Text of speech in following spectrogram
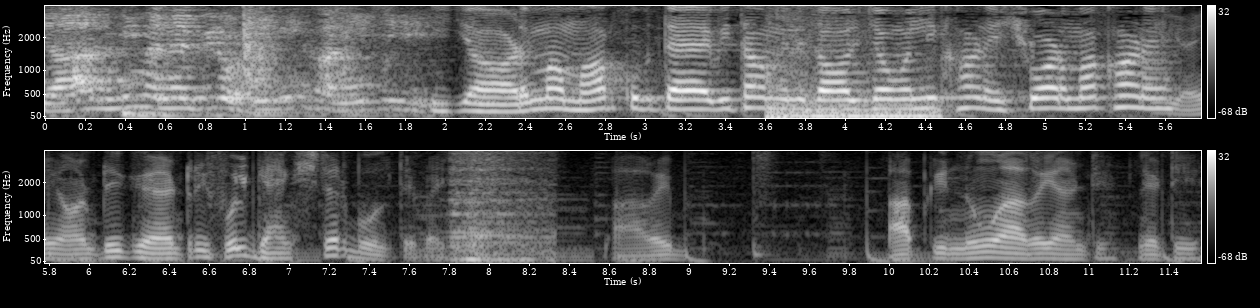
यार मैंने अभी रोटी नहीं खानी थी यार मामा आपको बताया भी था मैंने दाल चावल नहीं खाने खाने यही आंटी की एंट्री फुल गैंगस्टर बोलते भाई आ गई आपकी नू आ गई आंटी लेटी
